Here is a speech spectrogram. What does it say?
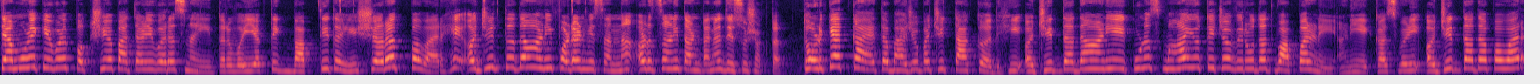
त्यामुळे केवळ पक्षीय पातळीवरच नाही तर वैयक्तिक बाबतीतही शरद पवार हे अजितदादा आणि फडणवीसांना अडचणीत आणताना दिसू शकतात. थोडक्यात काय तर भाजपाची ताकद ही अजितदादा आणि एकूणच महायुतीच्या विरोधात वापरणे आणि एकाच वेळी अजितदादा पवार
